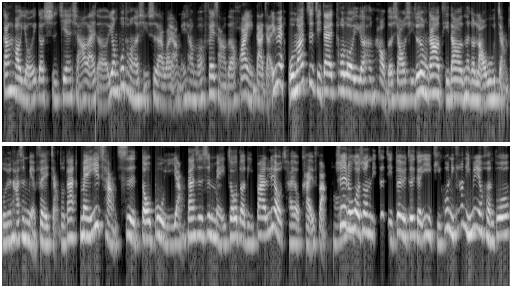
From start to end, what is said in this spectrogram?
刚好有一个时间想要来呃用不同的形式来玩阳明山，我们非常的欢迎大家。因为我们要自己在透露一个很好的消息，就是我们刚刚提到那个老屋讲座，因为它是免费讲座，但每一场次都不一样，但是是每周的礼拜六才有开放。哦、所以如果说你自己对于这个议题，或你看里面有很多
